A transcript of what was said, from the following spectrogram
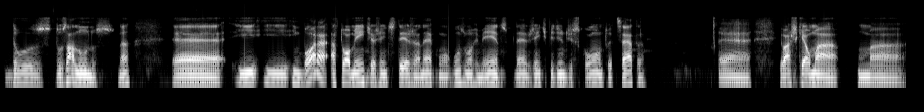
dos, dos alunos, né? É, e, e, embora atualmente a gente esteja né, com alguns movimentos, né, gente pedindo desconto, etc., é, eu acho que é uma, uma.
